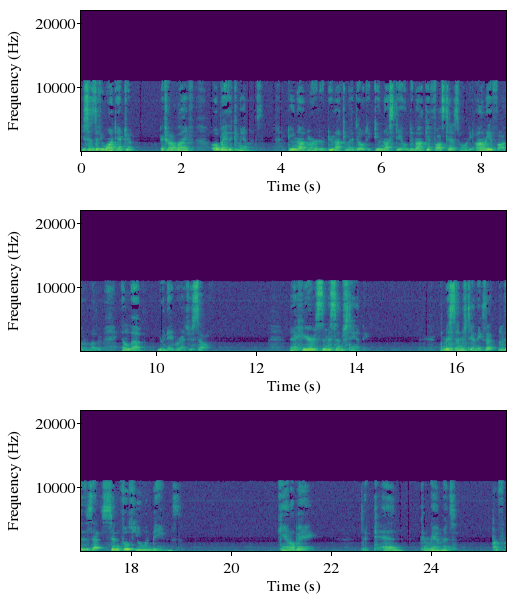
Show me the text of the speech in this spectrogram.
He says, If you want to enter eternal life, obey the commandments. Do not murder, do not commit adultery, do not steal, do not give false testimony, honor your father and mother, and love your neighbor as yourself. Now, here's the misunderstanding. The misunderstanding is that, is that sinful human beings can't obey the Ten Commandments perfectly.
